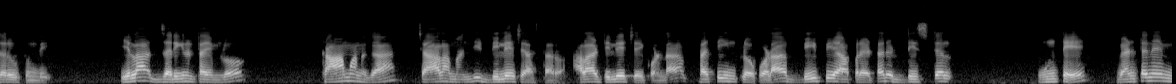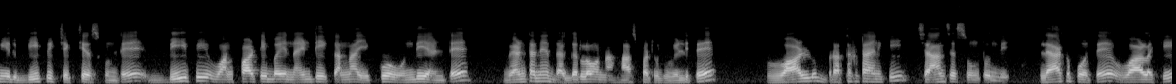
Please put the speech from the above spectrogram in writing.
జరుగుతుంది. ఇలా జరిగిన టైంలో కామన్గా చాలామంది డిలే చేస్తారు. అలా డిలే చేయకుండా ప్రతి ఇంట్లో కూడా బీపీ ఆపరేటర్ డిజిటల్ ఉంటే వెంటనే మీరు బీపీ చెక్ చేసుకుంటే BP one forty by ninety కన్నా ఎక్కువ ఉంది అంటే వెంటనే దగ్గరలో ఉన్న హాస్పిటల్కి వెళితే వాళ్ళు బ్రతకటానికి ఛాన్సెస్ ఉంటుంది. లేకపోతే వాళ్ళకి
